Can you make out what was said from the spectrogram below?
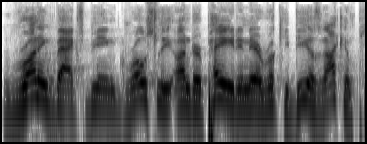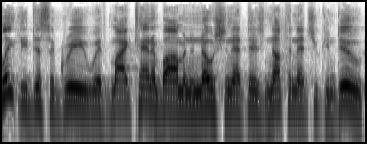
running backs being grossly underpaid in their rookie deals. And I completely disagree with Mike Tannenbaum and the notion that there's nothing that you can do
